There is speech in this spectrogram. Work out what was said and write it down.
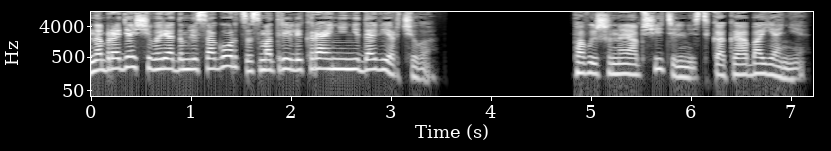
На бродящего рядом лесогорца смотрели крайне недоверчиво. Повышенная общительность, как и обаяние,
